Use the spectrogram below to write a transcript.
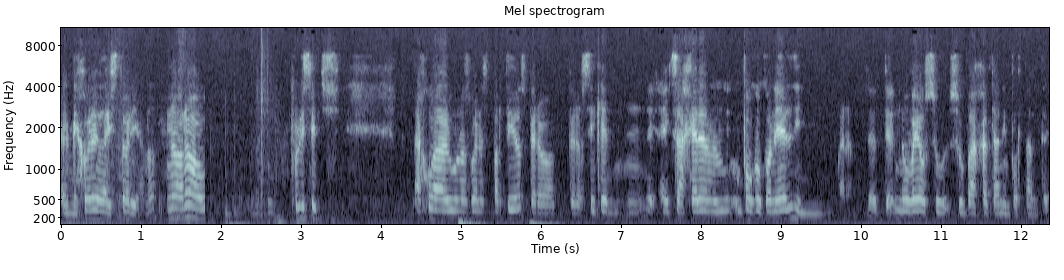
el mejor de la historia, ¿no? No, no, Pulisic ha jugado algunos buenos partidos, pero, pero sí que exageran un poco con él y bueno, no veo su, baja tan importante.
